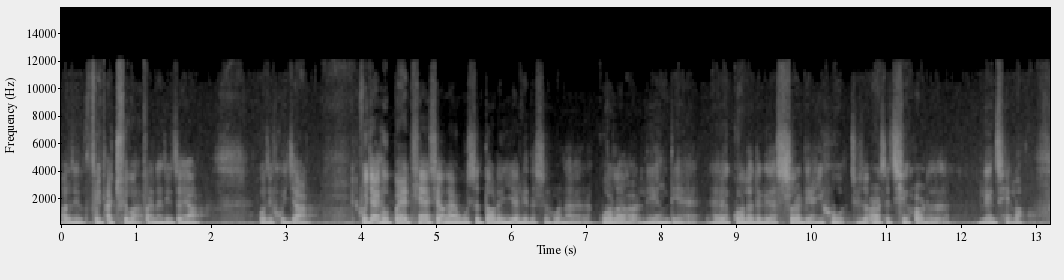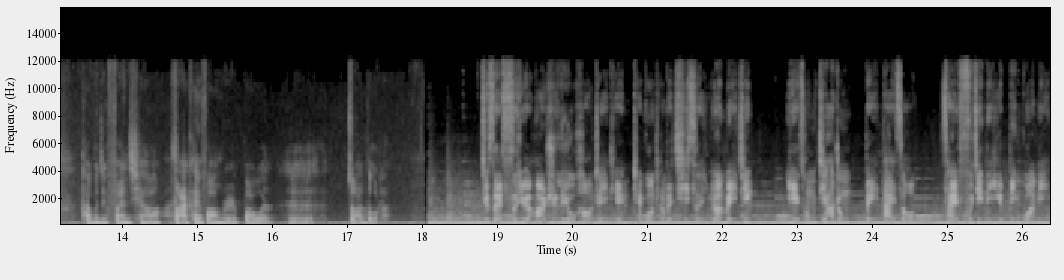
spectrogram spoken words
我就随他去吧，反正就这样，我就回家了。回家以后，白天相安无事，到了夜里的时候呢，过了零点，呃，过了这个十二点以后，就是二十七号的凌晨了，他们就翻墙打开房门，把我呃抓走了。就在四月二十六号这一天，陈光诚的妻子袁伟静也从家中被带走，在附近的一个宾馆里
